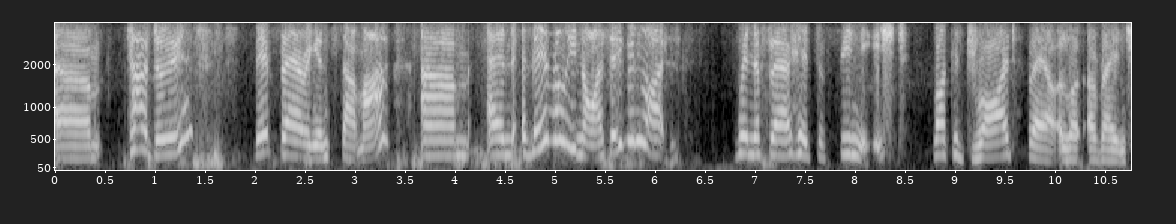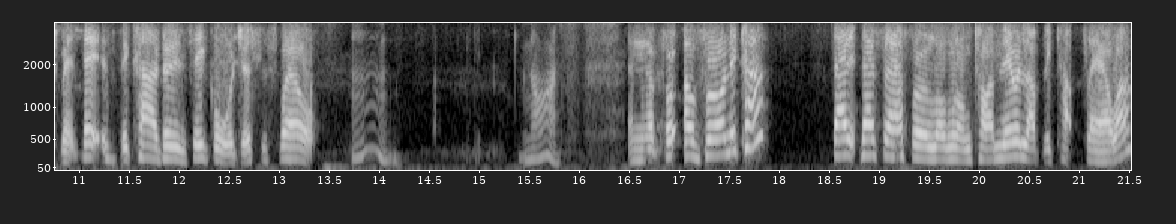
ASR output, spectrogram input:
Um, cardoons, they're flowering in summer, um, and they're really nice. Even like when the flower heads are finished, like a dried flower lo- arrangement. they the cardoons, they're gorgeous as well. Nice. Uh, for, uh, Veronica, they they flower for a long, long time. They're a lovely cut flower.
